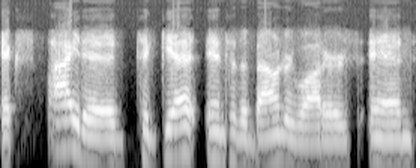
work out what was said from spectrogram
excited to get into the boundary waters and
